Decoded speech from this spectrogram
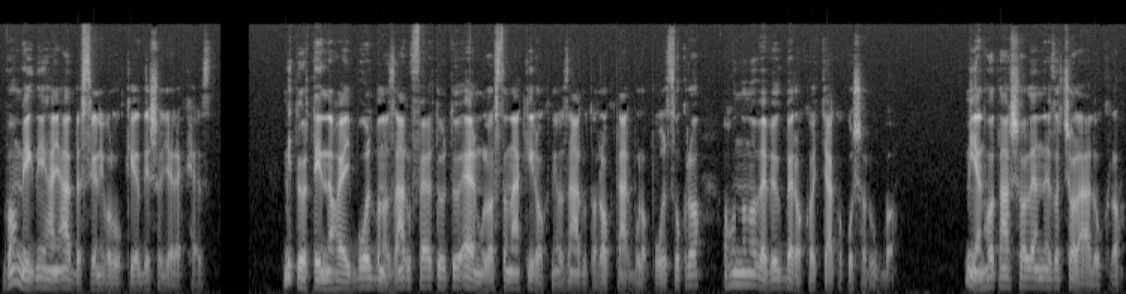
Van még néhány átbeszélni való kérdés a gyerekhez. Mi történne, ha egy boltban az árufeltöltő elmulasztaná kirakni az árut a raktárból a polcokra, ahonnan a vevők berakhatják a kosarukba? Milyen hatással lenne ez a családokra?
